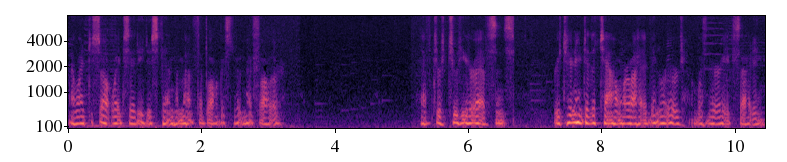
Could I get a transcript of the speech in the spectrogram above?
I went to Salt Lake City to spend the month of August with my father. After a two year absence, returning to the town where I had been reared was very exciting.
